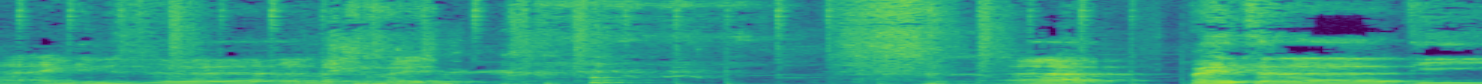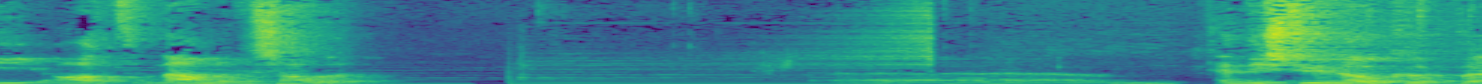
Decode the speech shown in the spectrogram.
Uh, Engin is weer lekker bezig. Eh, Peter, eh, die had namelijk hetzelfde. En die stuurde ook op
